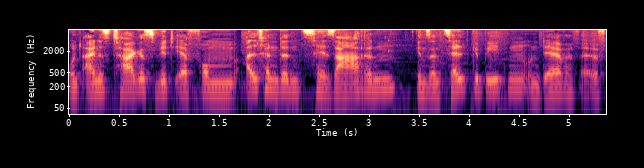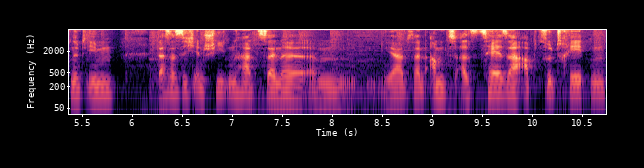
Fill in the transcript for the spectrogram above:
Und eines Tages wird er vom alternden Cäsaren in sein Zelt gebeten und der eröffnet ihm, dass er sich entschieden hat, seine, ähm, ja, sein Amt als Cäsar abzutreten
